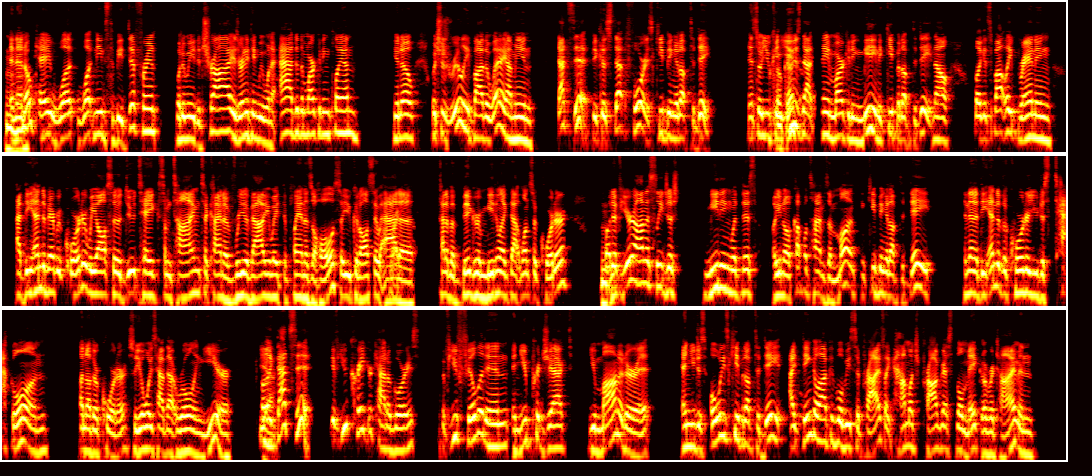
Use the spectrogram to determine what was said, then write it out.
Mm-hmm. And then, mm-hmm. okay, what what needs to be different? What do we need to try? Is there anything we want to add to the marketing plan? You know, which is really, by the way, I mean, That's it, because step four is keeping it up to date. And so you can okay. use that same marketing meeting to keep it up to date. Now, like at Spotlight Branding, at the end of every quarter, we also do take some time to kind of reevaluate the plan as a whole. So you could also add right. a kind of a bigger meeting like that once a quarter. Mm-hmm. But if you're honestly just meeting with this, you know, a couple times a month and keeping it up to date, and then at the end of the quarter, you just tack on another quarter. So you always have that rolling year. But yeah. like that's it. If you create your categories, if you fill it in and you project, you monitor it, and you just always keep it up to date, I think a lot of people will be surprised like how much progress they'll make over time. And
